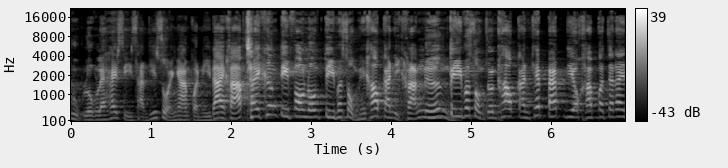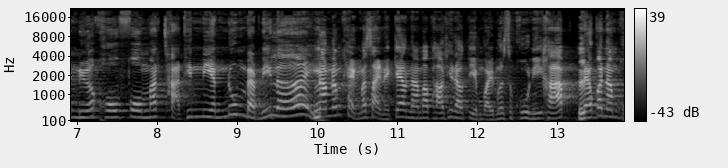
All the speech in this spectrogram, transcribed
ถูกลงและให้สีสันที่สวยงามกว่านี้ได้ครับ ใช้เครื่องตีฟองนมตีผสมให้เข้ากันอีกครั้งหนึ่งตีผสมจนเข้ากันแค่แป๊บเดียวครับก็จะได้เนื้อโคโฟมมัทฉะที่เนียนนุ่มแบบนี้เลยนำน้ำแข็งมาใส่ในแก้วน้ำมะพร้าวที่เราเตรียมไว้เมื่อสักครู่นี้ครับแล้วก็นำโค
